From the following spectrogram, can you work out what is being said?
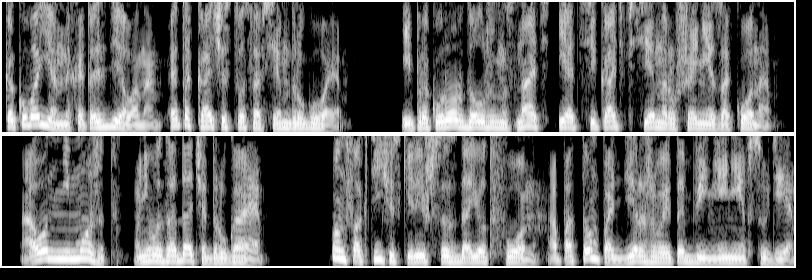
как у военных это сделано. Это качество совсем другое. И прокурор должен знать и отсекать все нарушения закона. А он не может, у него задача другая. Он фактически лишь создает фон, а потом поддерживает обвинение в суде.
